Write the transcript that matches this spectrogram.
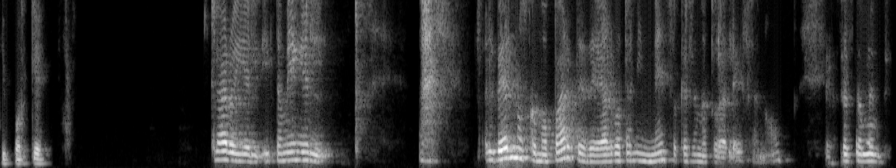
y por qué. Claro, y, el, y también el, el vernos como parte de algo tan inmenso que es la naturaleza, ¿no? Exactamente.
